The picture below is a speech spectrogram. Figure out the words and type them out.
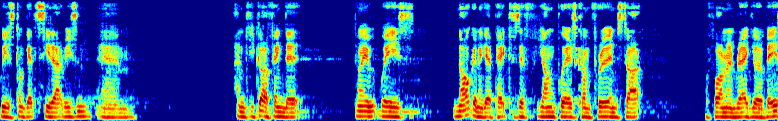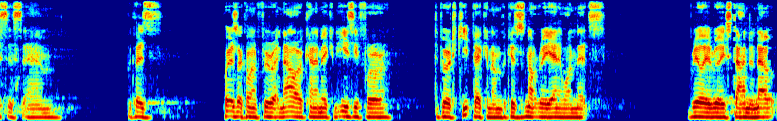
we just don't get to see that reason. Um, and you've got to think that the only way he's not going to get picked is if young players come through and start performing on a regular basis. Um, because players that are coming through right now are kind of making it easy for De Boer to keep picking them because there's not really anyone that's really, really standing out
